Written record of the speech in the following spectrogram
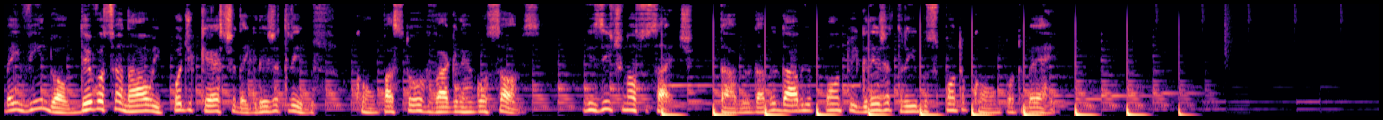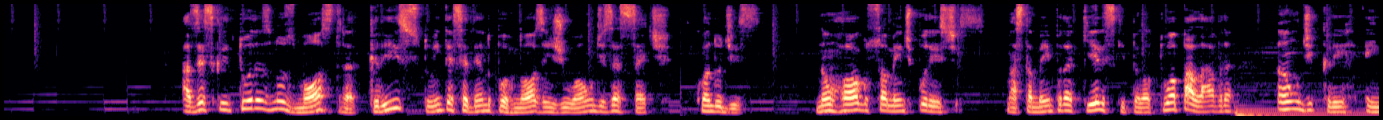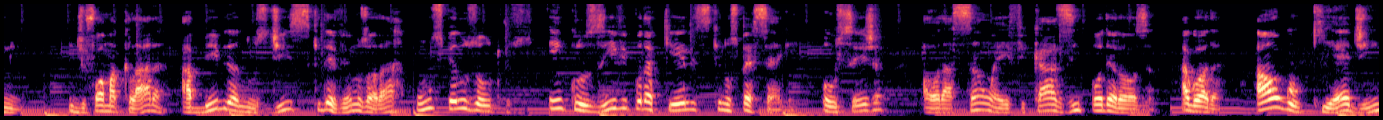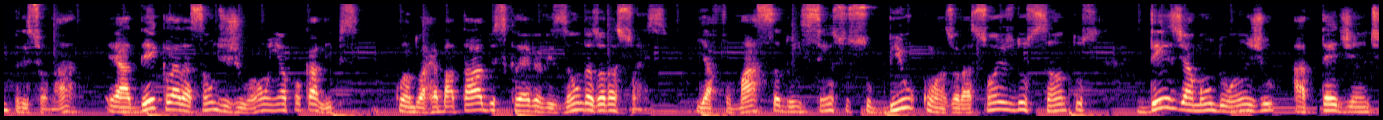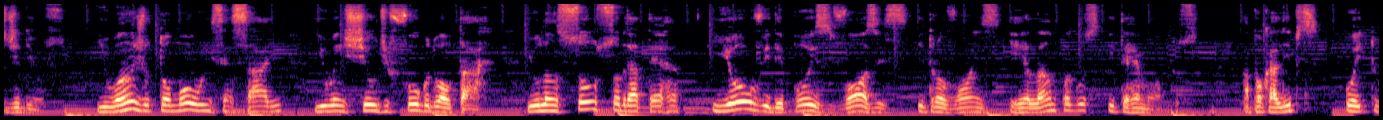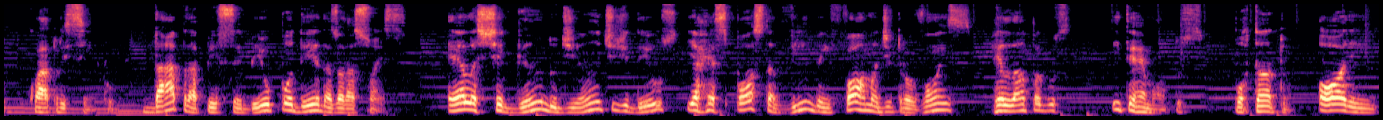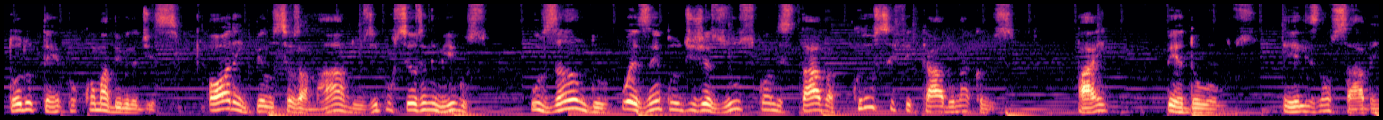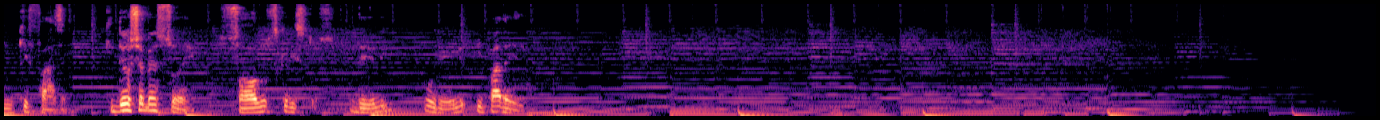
Bem-vindo ao devocional e podcast da Igreja Tribos, com o pastor Wagner Gonçalves. Visite o nosso site www.igrejatribos.com.br. As Escrituras nos mostra Cristo intercedendo por nós em João 17, quando diz: Não rogo somente por estes, mas também por aqueles que pela tua palavra hão de crer em mim. E de forma clara, a Bíblia nos diz que devemos orar uns pelos outros, inclusive por aqueles que nos perseguem. Ou seja, a oração é eficaz e poderosa. Agora, algo que é de impressionar é a declaração de João em Apocalipse, quando arrebatado escreve a visão das orações. E a fumaça do incenso subiu com as orações dos santos desde a mão do anjo até diante de Deus. E o anjo tomou o incensário e o encheu de fogo do altar, e o lançou sobre a terra, e houve depois vozes e trovões, e relâmpagos e terremotos. Apocalipse 8, 4 e 5. Dá para perceber o poder das orações. Elas chegando diante de Deus e a resposta vindo em forma de trovões, relâmpagos e terremotos. Portanto, orem em todo o tempo, como a Bíblia diz. Orem pelos seus amados e por seus inimigos, usando o exemplo de Jesus quando estava crucificado na cruz. Pai, perdoa-os. Eles não sabem o que fazem. Que Deus te abençoe. Solos Cristos, dele, por ele e para ele.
